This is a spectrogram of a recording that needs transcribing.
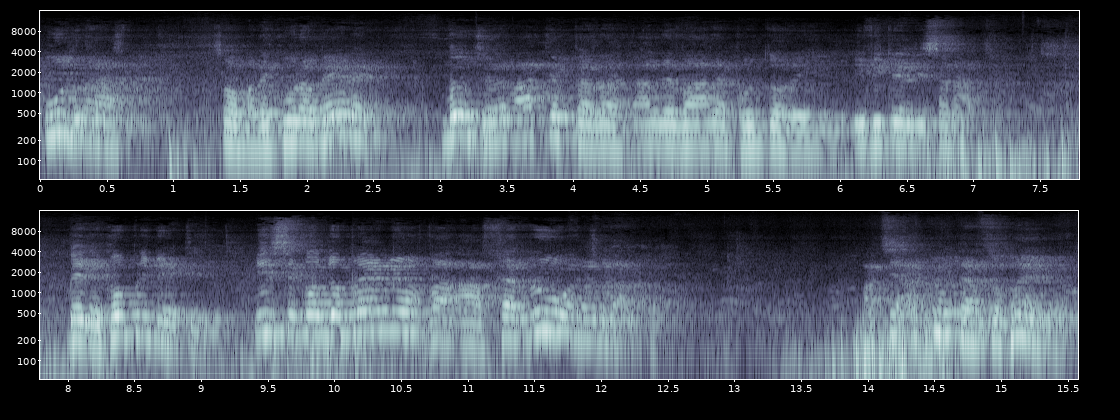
ultra, insomma, le cura bene, mangia le vacche per allevare appunto i, i vitelli sanati. Bene, complimenti. Il secondo premio va a Ferru Angelarca. Ma c'è anche un terzo premio.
